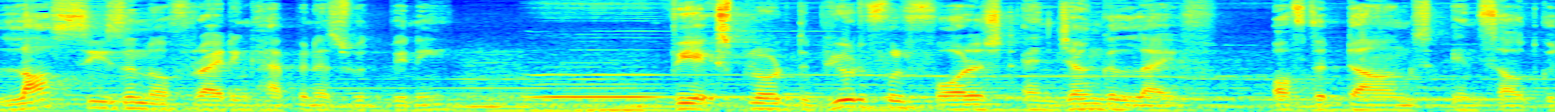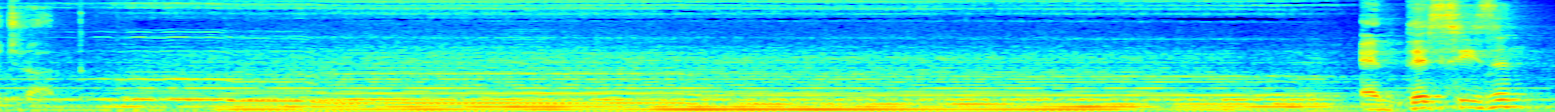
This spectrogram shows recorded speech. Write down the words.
Last season of Riding Happiness with Binny, we explored the beautiful forest and jungle life of the Dangs in South Gujarat. And this season,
